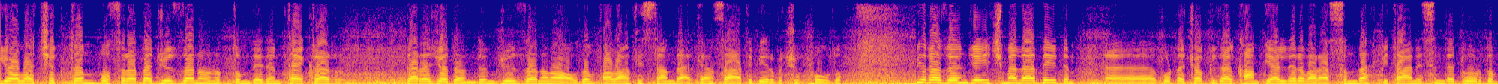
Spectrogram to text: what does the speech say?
yola çıktım. Bu sırada cüzdanı unuttum dedim. Tekrar garaja döndüm. Cüzdanımı aldım falan fistan derken saati bir buçuk bulduk. Biraz önce içmelerdeydim. Ee, burada çok güzel kamp yerleri var aslında. Bir tanesinde durdum.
